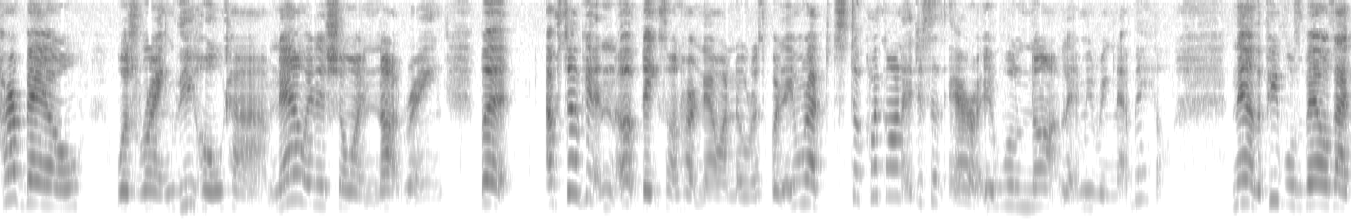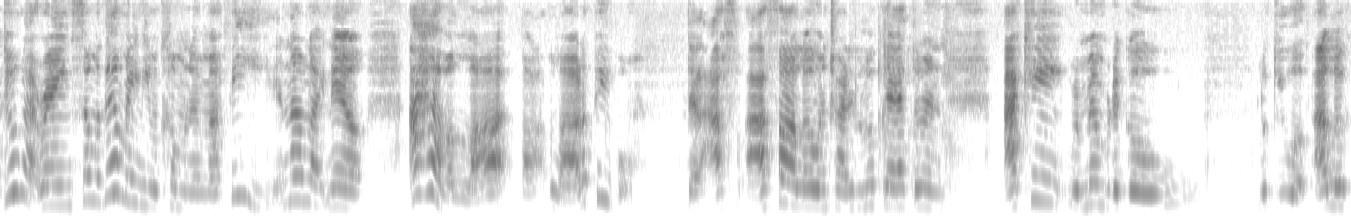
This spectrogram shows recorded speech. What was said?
her bell was ring the whole time. Now it is showing not ring, but I'm still getting updates on her now. I noticed, but when I still click on it, it just says error. It will not let me ring that bell. Now the people's bells I do got ring, some of them ain't even coming in my feed, and I'm like, now I have a lot, a lot of people that I, I follow and try to look after, and I can't remember to go look you up. I look,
